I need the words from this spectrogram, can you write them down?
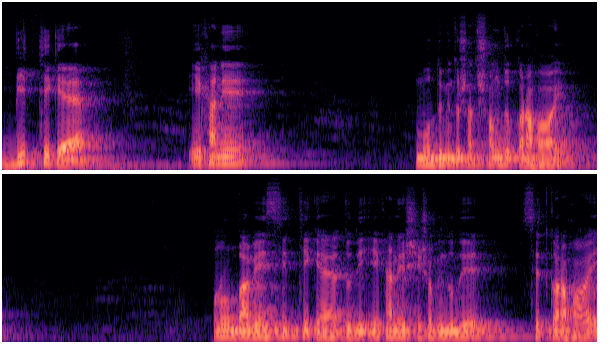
বিদ থেকে এখানে মধ্যবিন্দুর সাথে সংযোগ করা হয় অনুরূপভাবে সিট থেকে যদি এখানে শীর্ষবিন্দু দিয়ে করা হয়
